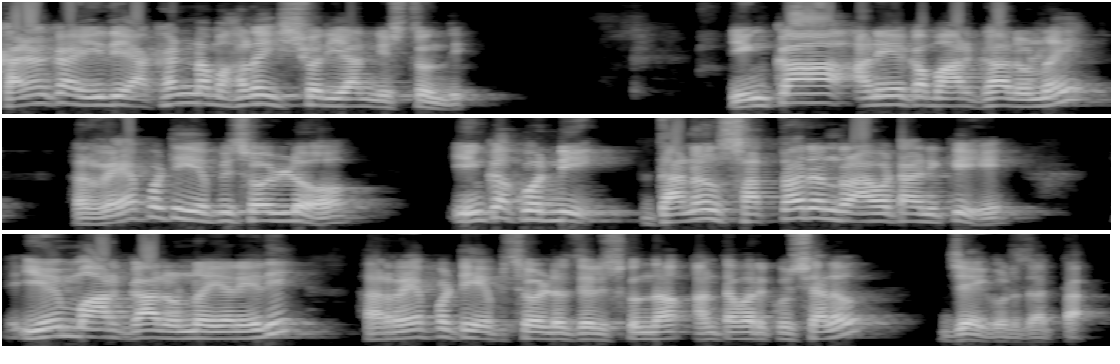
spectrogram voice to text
కనుక ఇది అఖండ మహదైశ్వర్యాన్ని ఇస్తుంది. ఇంకా అనేక మార్గాలు ఉన్నాయి. రేపటి ఎపిసోడ్లో ఇంకా కొన్ని ధనం సత్వరం రావటానికి ఏం మార్గాలు ఉన్నాయి అనేది రేపటి ఎపిసోడ్లో తెలుసుకుందాం. అంతవరకు సెలవు. జై గురుదత్త.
